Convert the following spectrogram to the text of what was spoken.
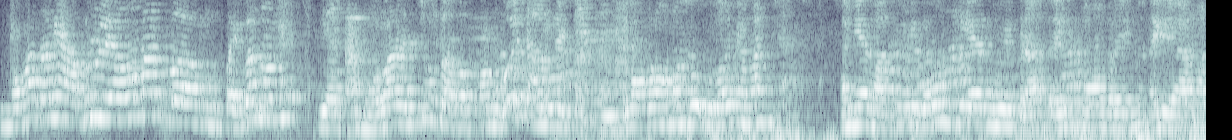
મોમાં તમે આબરૂ લેવા માં ભાઈબંધ અમે યાર મોમાં શું બાપા કોઈ ચાલુ નહીં એટલા આપણો આમાં શું હોય મહેમાન? અને યાર વાત કરી કરો કે યાર હું એક રાત રહીશ મોમ રહીશ નહીં રહ્યા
